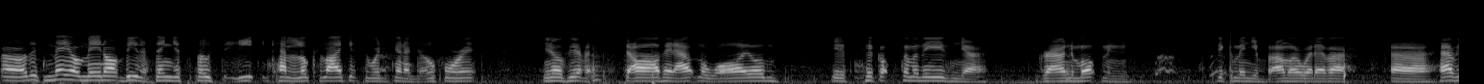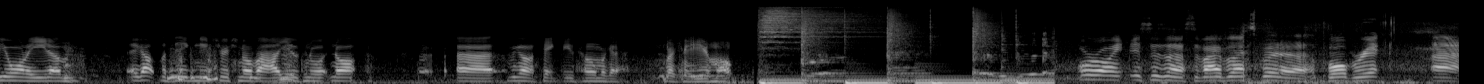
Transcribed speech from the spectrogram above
Uh, this may or may not be the thing you're supposed to eat. It kind of looks like it, so we're just gonna go for it. You know, if you ever starve starving out in the wild, you just pick up some of these and you grind them up and stick them in your bum or whatever. Uh, however you want to eat them. They got the big nutritional values and whatnot. Uh, so we're gonna take these home. We're gonna we're gonna eat them up. All right, this is a survival expert, uh, Bob Rick. Uh,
